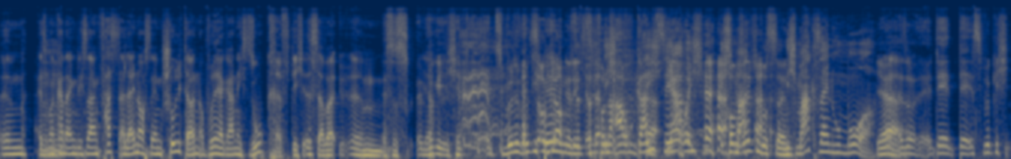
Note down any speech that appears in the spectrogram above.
Ähm, also man kann eigentlich sagen, fast alleine auf seinen Schultern, obwohl er ja gar nicht so kräftig ist, aber ähm, Es ist äh, wirklich, ich hätte, es würde wirklich Benjamin sitzen, von der Ich- Arroganz ja, her aber und ich- ich vom mag- Selbstbewusstsein. Ich mag seinen Humor. ja, Ja. also äh, der, der ist wirklich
